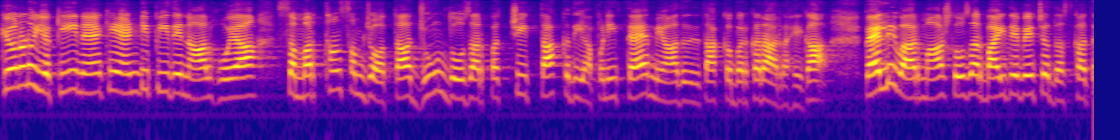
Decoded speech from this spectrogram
ਕਿ ਉਹਨਾਂ ਨੂੰ ਯਕੀਨ ਹੈ ਕਿ ਐਨਡੀਪੀ ਦੇ ਨਾਲ ਹੋਇਆ ਸਮਰਥਨ ਸਮਝੌਤਾ ਜੂਨ 2025 ਤੱਕ ਦੀ ਆਪਣੀ ਤੈਅ ਮਿਆਦ ਦੇ ਤੱਕ ਬਰਕਰਾਰ ਰਹੇਗਾ। ਪਹਿਲੀ ਵਾਰ ਮਾਰਚ 2022 ਦੇ ਵਿੱਚ ਦਸਤਖਤ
